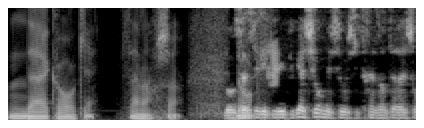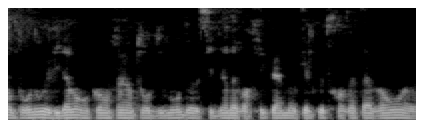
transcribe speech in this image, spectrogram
D'accord, ok, ça marche. Donc, ça c'est les qualifications, mais c'est aussi très intéressant pour nous évidemment. Quand on fait un tour du monde, c'est bien d'avoir fait quand même quelques transats avant euh,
